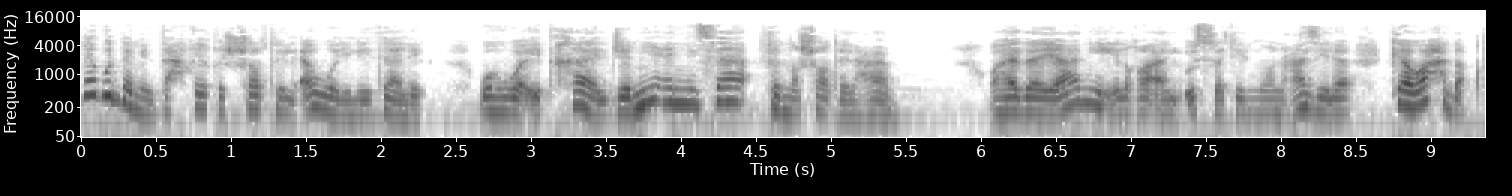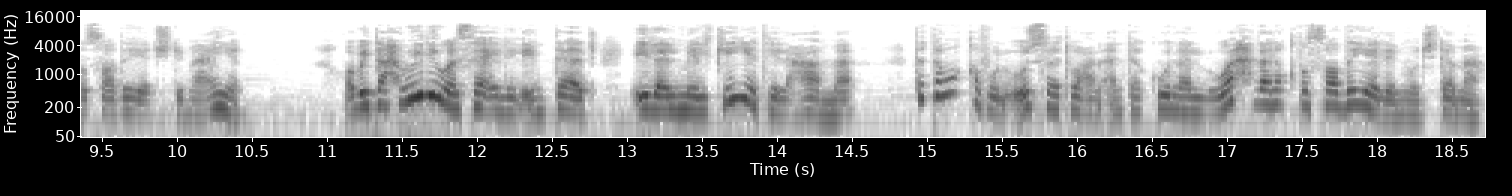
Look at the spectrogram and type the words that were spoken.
لا بد من تحقيق الشرط الأول لذلك وهو إدخال جميع النساء في النشاط العام. وهذا يعني إلغاء الأسرة المنعزلة كوحدة اقتصادية اجتماعية. وبتحويل وسائل الإنتاج إلى الملكية العامة تتوقف الأسرة عن أن تكون الوحدة الاقتصادية للمجتمع.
